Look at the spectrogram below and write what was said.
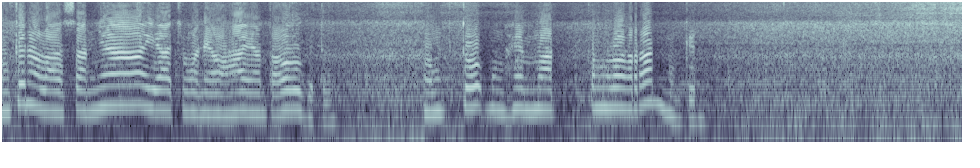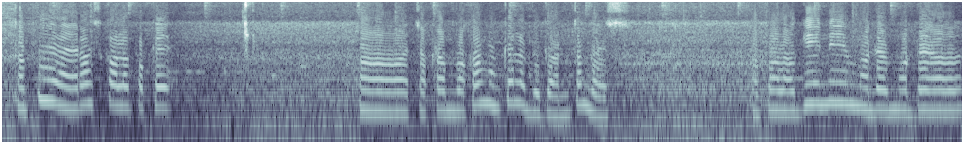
Mungkin alasannya ya cuma Yamaha yang tahu gitu. Untuk menghemat pengeluaran mungkin. Tapi Aerox kalau pakai uh, cakram belakang mungkin lebih ganteng guys. Apalagi ini model-model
